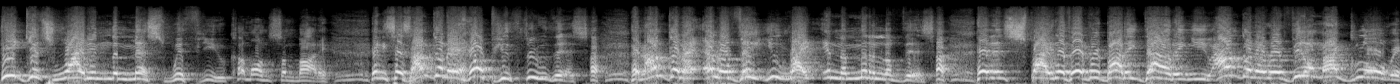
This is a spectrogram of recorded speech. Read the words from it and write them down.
he gets right in the mess with you. Come on, somebody. And he says, I'm going to help you through this. And I'm going to elevate you right in the middle of this. And in spite of everybody doubting you, I'm going to reveal my glory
